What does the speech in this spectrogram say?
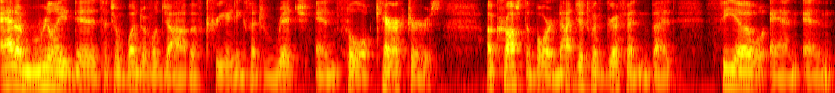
Adam really did such a wonderful job of creating such rich and full characters across the board, not just with Griffin, but Theo and and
